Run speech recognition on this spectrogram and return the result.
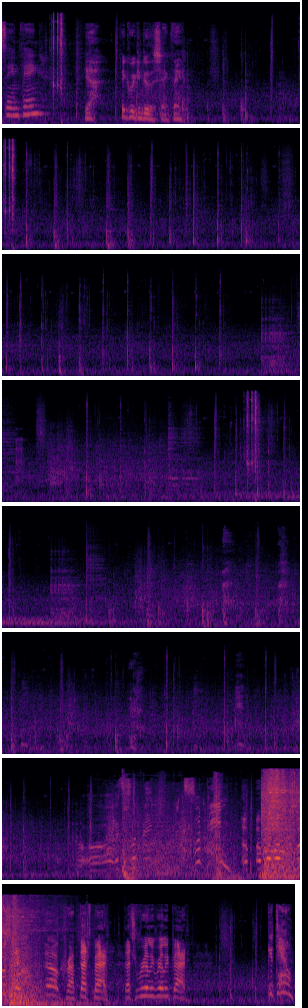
Same thing? Yeah, I think we can do the same thing. Oh, it's slipping. Oh, oh, I'm losing it. Oh, crap, that's bad. That's really, really bad. Get down!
